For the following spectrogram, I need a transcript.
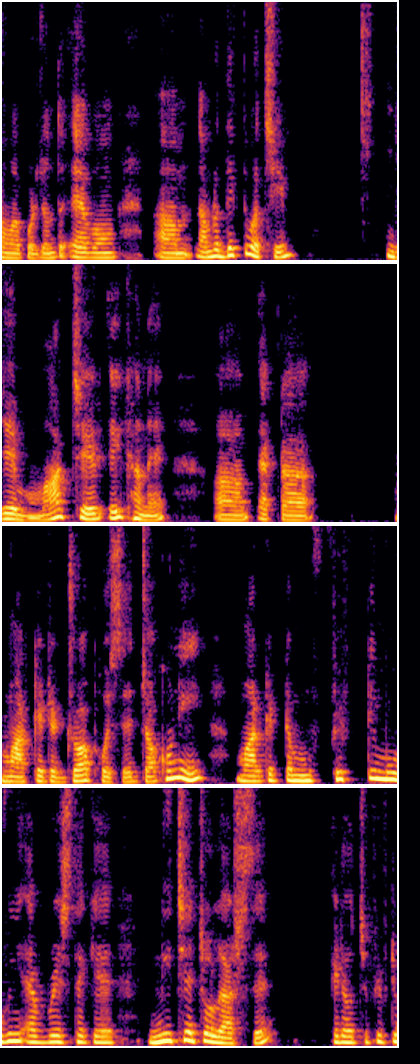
সময় পর্যন্ত এবং আমরা দেখতে পাচ্ছি যে মার্চের এইখানে একটা মার্কেটের ড্রপ হয়েছে। যখনই মার্কেটটা ফিফটি মুভিং অ্যাভারেজ থেকে নিচে চলে আসছে এটা হচ্ছে ফিফটি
